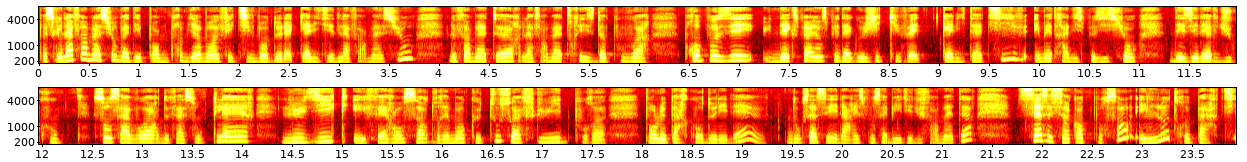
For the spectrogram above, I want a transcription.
Parce que la formation va dépendre premièrement effectivement de la qualité de la formation. Le formateur, la formatrice doit pouvoir proposer une expérience pédagogique qui va être qualitative et mettre à disposition des élèves du coup son savoir de façon claire, ludique et faire en sorte vraiment que tout soit fluide pour, euh, pour le parcours de l'élève. Donc ça c'est la responsabilité du formateur. Ça c'est 50% et l'autre partie,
